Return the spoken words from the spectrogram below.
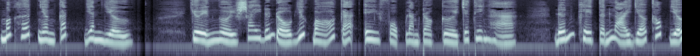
mất hết nhân cách, danh dự. Chuyện người say đến độ dứt bỏ cả y phục làm trò cười cho thiên hạ, đến khi tỉnh lại dở khóc dở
